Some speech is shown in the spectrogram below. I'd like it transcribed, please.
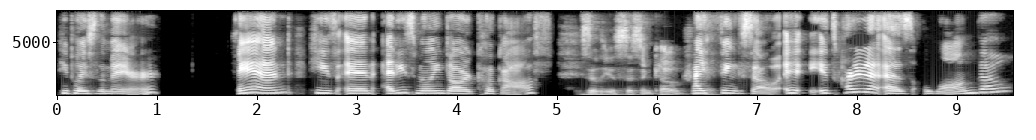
He plays the mayor. And he's in Eddie's Million Dollar Cook Off. He's the assistant coach. I think so. It, it's credited as Longo,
